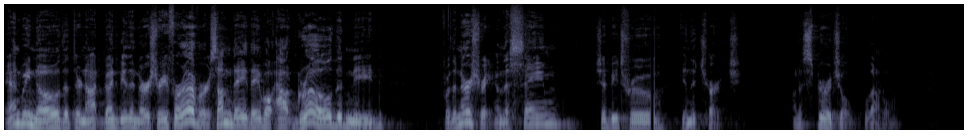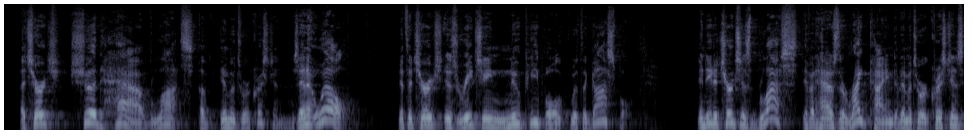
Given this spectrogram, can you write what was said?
And we know that they're not going to be in the nursery forever. Someday they will outgrow the need for the nursery. And the same should be true in the church on a spiritual level. A church should have lots of immature Christians, and it will if the church is reaching new people with the gospel. Indeed, a church is blessed if it has the right kind of immature Christians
